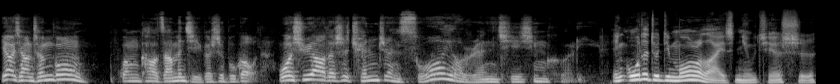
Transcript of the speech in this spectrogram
要想成功，光靠咱们几个是不够的，我需要的是全镇所有人齐心合力。In order to demoralize Niu Jieshi,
